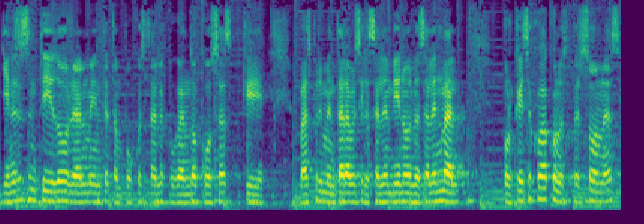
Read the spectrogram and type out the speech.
Y en ese sentido, realmente tampoco estarle jugando a cosas que va a experimentar a ver si le salen bien o le salen mal, porque ahí se juega con las personas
